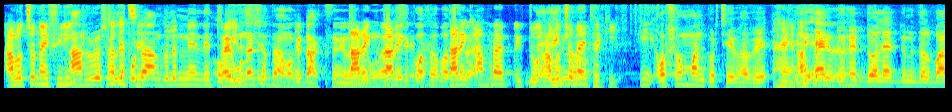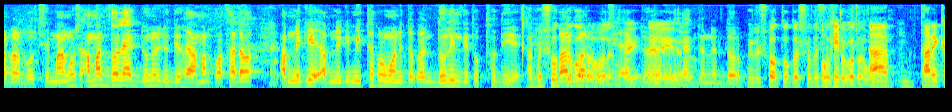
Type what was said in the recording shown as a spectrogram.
আলোচনায় ফিরি। আঠারো সালে কোটা আন্দোলন নিয়ে নেতৃত্ব ভাই। ওনার সাথে আমাকে ডাকছেন কেন? তারেক ওনার আমরা একটু আলোচনায় থাকি। কি অসম্মান করছে এভাবে? হ্যাঁ। একজনের দল একজনের দল বারবার বলছে মানুষ আমার দলে একজনের যদি হয় আমার কথাটা আপনি কি আপনি কি মিথ্যা প্রমাণিত করেন? দলিল দিয়ে তথ্য দিয়ে? আপনি সত্য কথা বলেন বলছে ভাই একজনের- একজনের দল। আপনি সত্যতার সাথে সত্য কথা বলেন। তারেক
